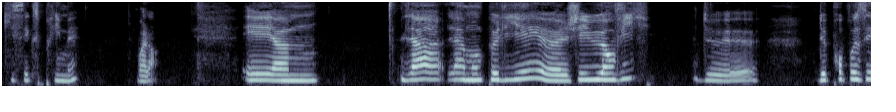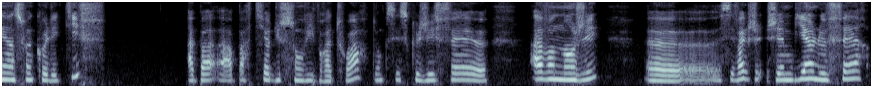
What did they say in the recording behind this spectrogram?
qui s'exprimait. Voilà. Et euh, là, là à Montpellier, euh, j'ai eu envie de, de proposer un soin collectif à, à partir du son vibratoire. Donc c'est ce que j'ai fait euh, avant de manger. Euh, c'est vrai que j'aime bien le faire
